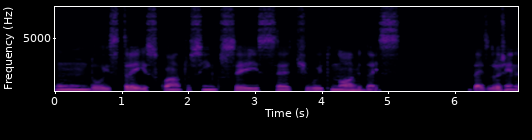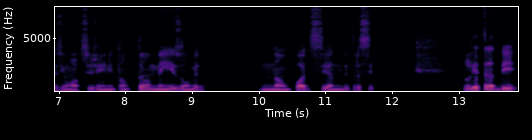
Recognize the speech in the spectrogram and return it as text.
1, 2, 3, 4, 5, 6, 7, 8, 9, 10. 10 hidrogênios e um oxigênio, então também é isômero. Não pode ser a letra C. Letra D.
